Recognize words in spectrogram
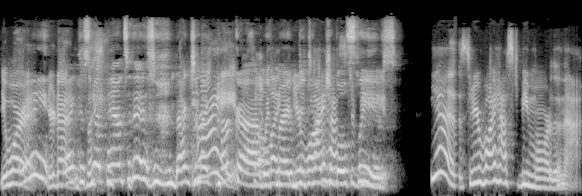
you wore it. You're done. Back to sweatpants it is. Back to right. my parka so with like, my detachable sleeves. Be, yes, your why has to be more than that,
